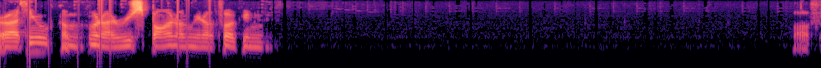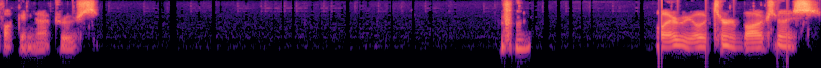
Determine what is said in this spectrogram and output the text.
Or I think when I respawn, I'm gonna fucking Oh, fucking actors. oh, there we go. Turn box. Nice.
